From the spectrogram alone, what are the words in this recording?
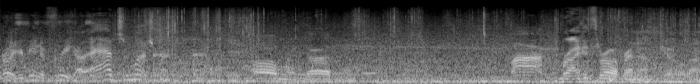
Bro, you're being a freak. I had too much, man. Oh my god, man. Fuck. Bro, I can throw up right now. Okay, hold on.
